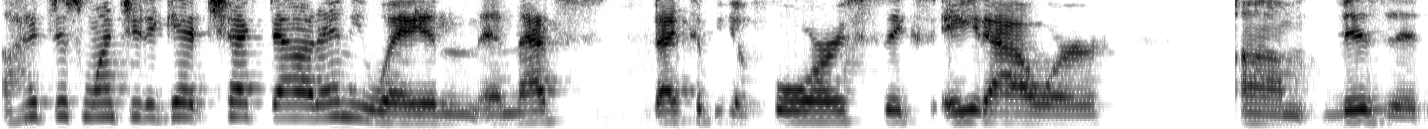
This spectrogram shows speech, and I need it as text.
I just want you to get checked out anyway. And, and that's, that could be a four, six, eight hour um, visit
